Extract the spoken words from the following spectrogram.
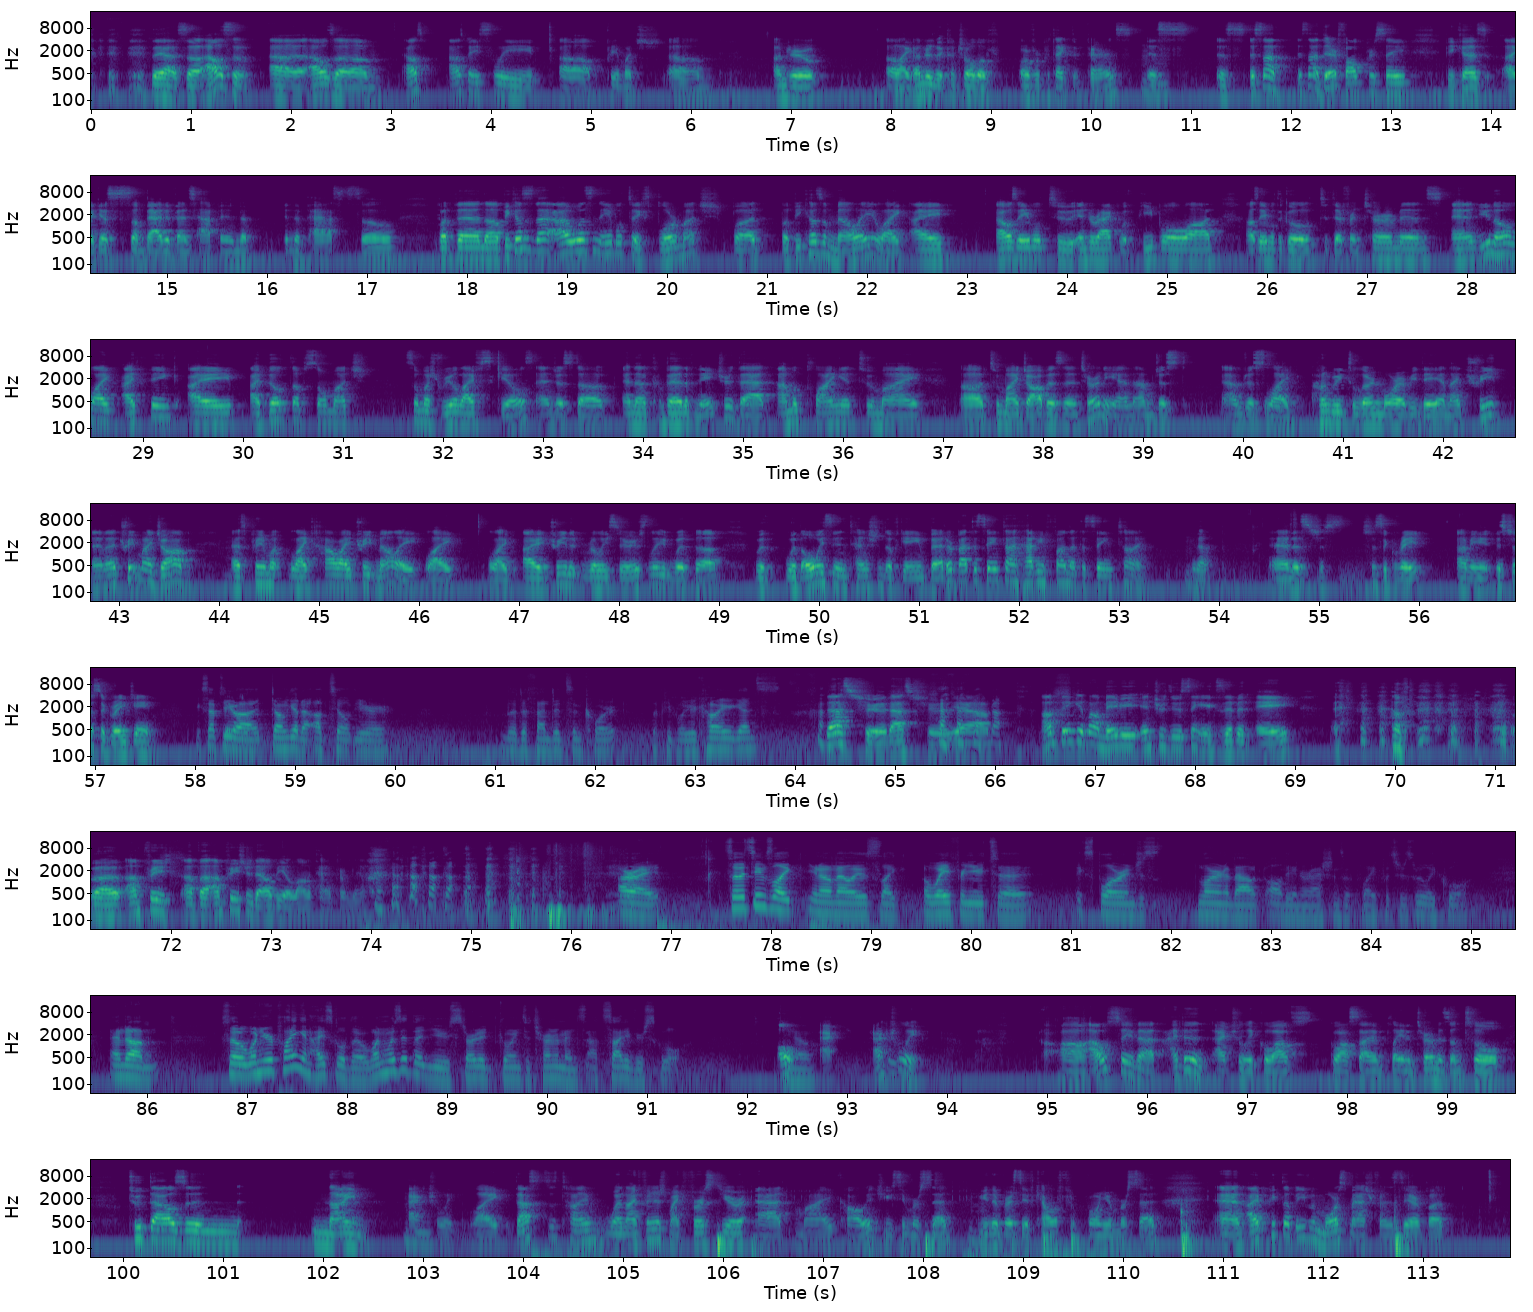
yeah, so I was a, uh, I was um I was I was basically uh pretty much um under uh, like under the control of overprotective parents. Mm-hmm. It's it's it's not it's not their fault per se because I guess some bad events happened in the in the past. So but then uh, because of that, I wasn't able to explore much. But but because of melee, like I I was able to interact with people a lot. I was able to go to different tournaments, and you know, like I think I I built up so much so much real life skills and just uh, and a competitive nature that I'm applying it to my uh, to my job as an attorney, and I'm just I'm just like hungry to learn more every day, and I treat and I treat my job as pretty much like how I treat melee, like like I treat it really seriously with uh, with with always the intention of getting better, but at the same time having fun at the same time, you know. And it's just it's just a great. I mean, it's just a great game. Except you uh, don't get to up tilt your the defendants in court, the people you're going against. that's true. That's true. Yeah, I'm thinking about maybe introducing Exhibit A. but I'm pretty, uh, but I'm pretty sure that'll be a long time from now. All right. So it seems like you know melee is like a way for you to explore and just learn about all the interactions with life, which is really cool. And um, so when you were playing in high school, though, when was it that you started going to tournaments outside of your school? Oh, you know? actually, uh, I would say that I didn't actually go out go outside and play in tournaments until 2009 Mm-hmm. actually. Like that's the time when I finished my first year at my college, UC Merced, mm-hmm. University of California Merced, and I picked up even more Smash friends there. But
